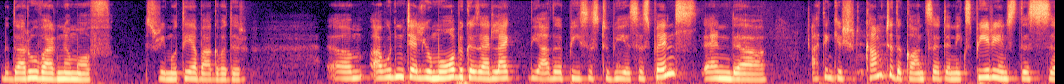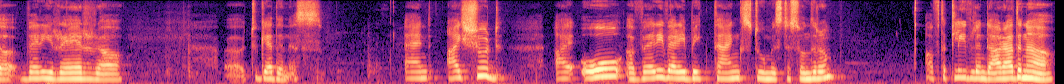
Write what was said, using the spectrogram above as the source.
the Daru Varnam of Sri Muttiah Bhagavatar. Um, I wouldn't tell you more because I'd like the other pieces to be a suspense, and uh, I think you should come to the concert and experience this uh, very rare uh, uh, togetherness. And I should, I owe a very, very big thanks to Mr. Sundaram of the Cleveland Aradhana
